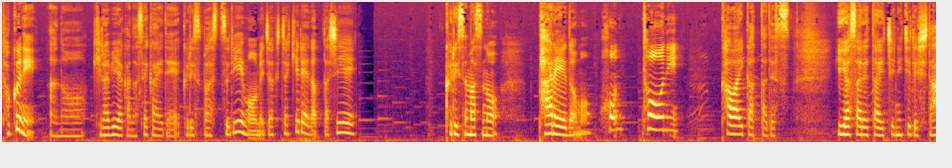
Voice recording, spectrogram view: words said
特にあのきらびやかな世界でクリスマスツリーもめちゃくちゃ綺麗だったしクリスマスのパレードも本当に可愛かったです。癒された一日でした。い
